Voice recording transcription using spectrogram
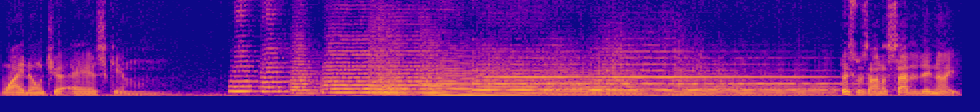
Why don't you ask him? This was on a Saturday night.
